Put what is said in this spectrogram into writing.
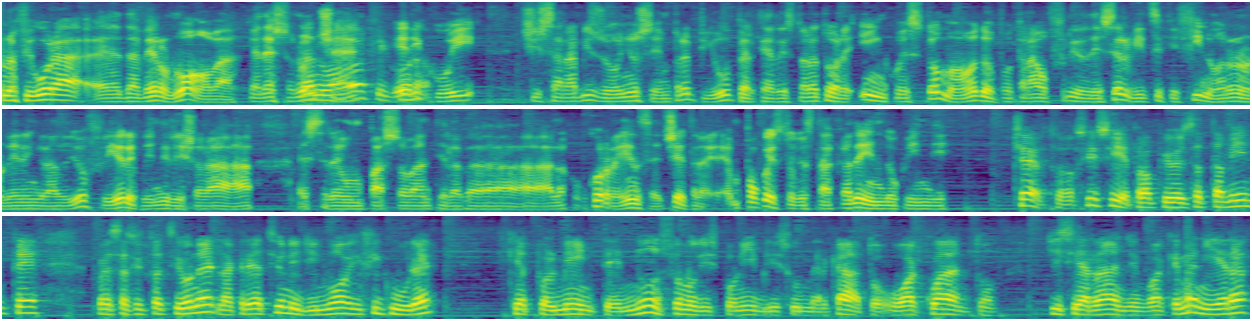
una figura eh, davvero nuova, che adesso non c'è e di cui ci sarà bisogno sempre più perché il ristoratore in questo modo potrà offrire dei servizi che finora non era in grado di offrire, quindi riuscirà a essere un passo avanti alla, alla concorrenza, eccetera. È un po' questo che sta accadendo, quindi. Certo, sì, sì, è proprio esattamente questa situazione, la creazione di nuove figure che attualmente non sono disponibili sul mercato o alquanto ci si arrangia in qualche maniera,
